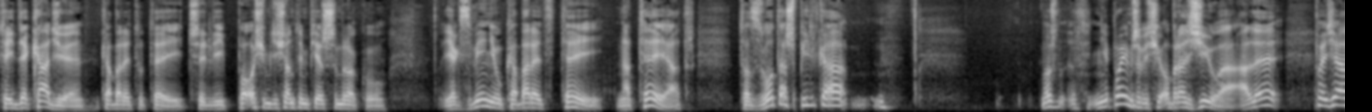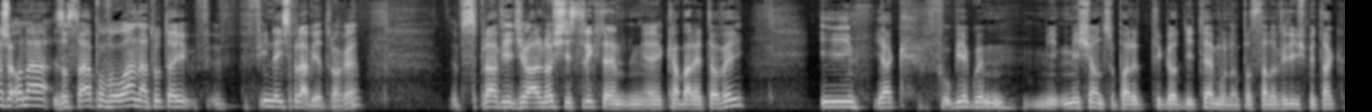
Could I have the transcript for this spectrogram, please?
tej dekadzie kabaretu tej, czyli po 81 roku, jak zmienił kabaret tej na teatr, to Złota Szpilka można, nie powiem, żeby się obraziła, ale powiedziała, że ona została powołana tutaj w, w innej sprawie trochę. W sprawie działalności stricte kabaretowej. I jak w ubiegłym miesiącu, parę tygodni temu, no, postanowiliśmy tak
